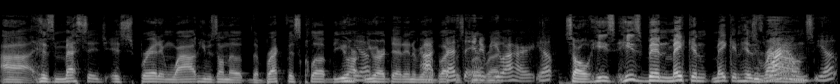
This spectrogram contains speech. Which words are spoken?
uh, his message is spreading wild. He was on the, the Breakfast Club. Do you heard, Yep. you heard that interview on the Breakfast that's the Club? interview right? I heard. Yep. So he's he's been making making his, His rounds. rounds, yep.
